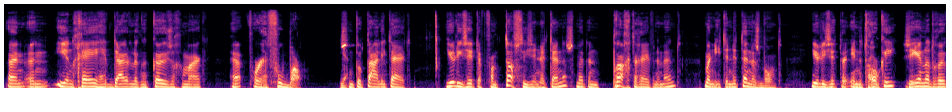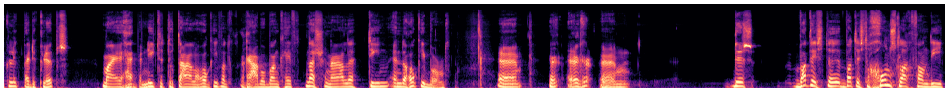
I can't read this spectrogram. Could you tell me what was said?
En een ING heeft duidelijk een keuze gemaakt hè, voor het voetbal. Ja. Zijn totaliteit. Jullie zitten fantastisch in het tennis met een prachtig evenement, maar niet in de tennisbond. Jullie zitten in het hockey, zeer nadrukkelijk bij de clubs. Maar hebben niet de totale hockey, want Rabobank heeft het nationale team en de hockeybond. Uh, er, er, um, dus wat is, de, wat is de grondslag van die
